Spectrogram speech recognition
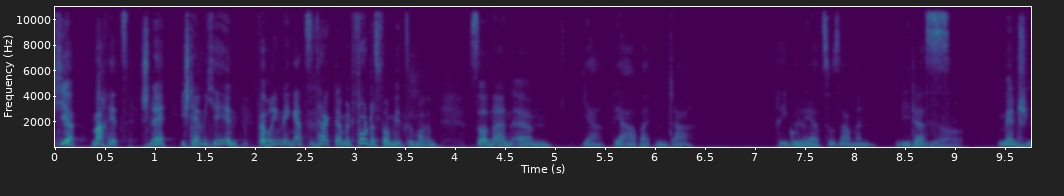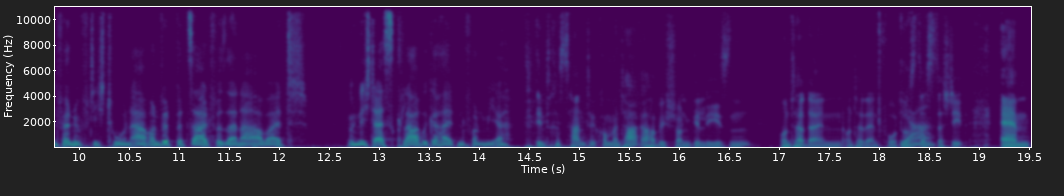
hier, mach jetzt, schnell, ich stelle mich hier hin, verbringe den ganzen Tag damit, Fotos von mir zu machen. Sondern, ähm, ja, wir arbeiten da regulär Ja. zusammen, wie das Ja. Menschen vernünftig tun. Aaron wird bezahlt für seine Arbeit und nicht als Sklave gehalten von mir. Interessante Kommentare habe ich schon gelesen unter deinen, unter deinen Fotos, Ja. dass da steht, ähm,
